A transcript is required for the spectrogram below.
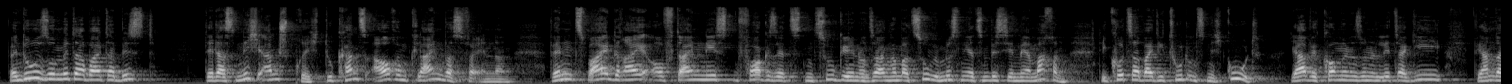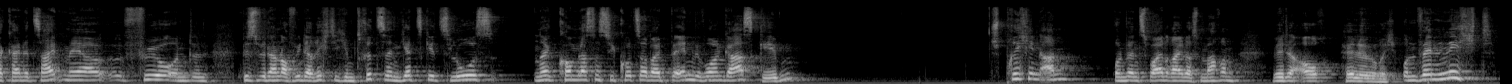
Wenn du so ein Mitarbeiter bist, der das nicht anspricht, du kannst auch im Kleinen was verändern. Wenn zwei, drei auf deinen nächsten Vorgesetzten zugehen und sagen, hör mal zu, wir müssen jetzt ein bisschen mehr machen. Die Kurzarbeit, die tut uns nicht gut. Ja, wir kommen in so eine Lethargie, wir haben da keine Zeit mehr äh, für und äh, bis wir dann auch wieder richtig im Tritt sind, jetzt geht's los. Ne, komm, lass uns die Kurzarbeit beenden, wir wollen Gas geben. Sprich ihn an und wenn zwei, drei das machen, wird er auch hellhörig. Und wenn nicht,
